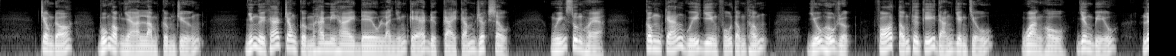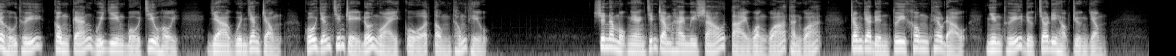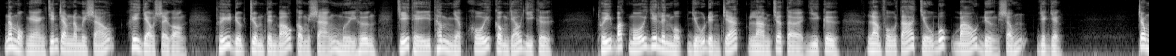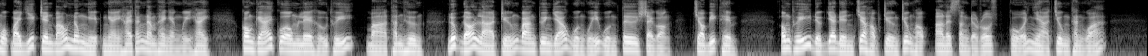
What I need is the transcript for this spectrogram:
Trong đó, Vũ Ngọc Nhạ làm cụm trưởng, những người khác trong cụm 22 đều là những kẻ được cài cắm rất sâu. Nguyễn Xuân Hòe, công cán quỹ viên phủ tổng thống, Vũ Hữu Rực, phó tổng thư ký đảng Dân Chủ, Hoàng Hồ, Dân Biểu, Lê Hữu Thúy, công cán quỹ viên Bộ Chiêu Hội và Quỳnh Văn Trọng, cố vấn chính trị đối ngoại của Tổng thống Thiệu. Sinh năm 1926 tại Hoàng Hóa, Thanh Hóa, trong gia đình tuy không theo đạo nhưng Thúy được cho đi học trường dòng. Năm 1956, khi vào Sài Gòn, Thúy được trùm tình báo Cộng sản Mười Hương chỉ thị thâm nhập khối công giáo di cư. Thúy bắt mối với linh mục Vũ Đình Trác làm cho tờ di cư, làm phụ tá chủ bút báo Đường Sống, dân dân. Trong một bài viết trên báo Nông nghiệp ngày 2 tháng 5 2012, con gái của ông Lê Hữu Thúy, bà Thanh Hương, lúc đó là trưởng ban tuyên giáo quận ủy quận 4 Sài Gòn, cho biết thêm, ông Thúy được gia đình cho học trường trung học Alexander Rose của nhà chung Thanh Hóa.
